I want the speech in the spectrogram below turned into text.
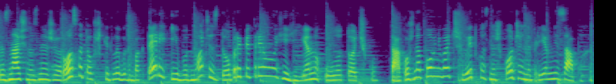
Це значно знижує розвиток шкідливих бактерій і водночас добре підтримує гігієну у лоточку. Також наповнювач швидко знешкоджує неприємні запахи.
